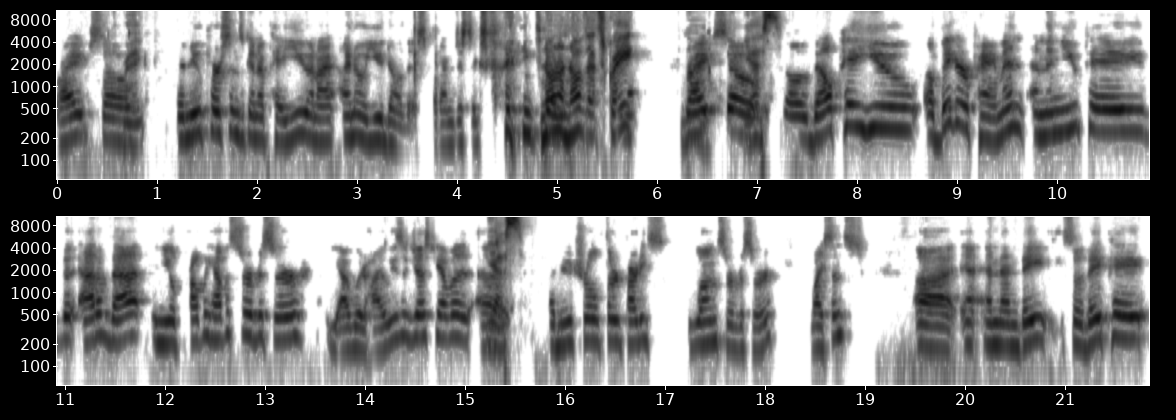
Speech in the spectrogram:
right? So Right. the new person's going to pay you, and I, I know you know this, but I'm just explaining. To No, no, no. That's great. Right, so Yes. so they'll pay you a bigger payment, and then you pay the out of that, and you'll probably have a servicer. Yeah, I would highly suggest you have a, a Yes. a neutral third party loan servicer licensed uh, and, and then they so they pay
